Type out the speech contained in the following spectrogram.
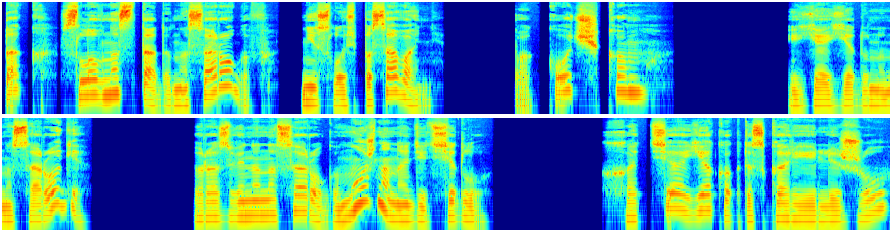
так, словно стадо носорогов неслось по саванне. По кочкам... И я еду на носороге? Разве на носорога можно надеть седло? Хотя я как-то скорее лежу,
